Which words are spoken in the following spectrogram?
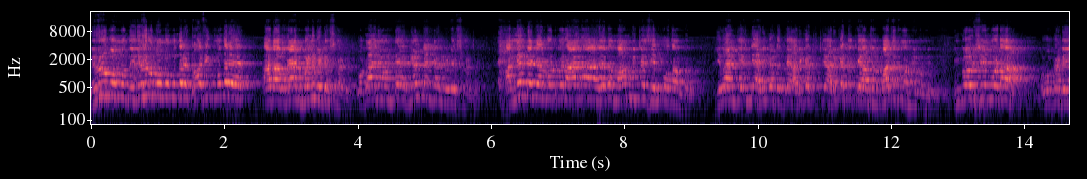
నెహ్రూ బొమ్మ ఉంది. నెహ్రూ బొమ్మ ముందరే ట్రాఫిక్ ముందరే ఆడ ఒక ఆయన బండి పెట్టేస్తున్నాడు. ఒక ఆయన అంటే నీళ్ళ టెంకాయలు పెట్టేస్తున్నాడు. ఆ నీళ్ళ టెంకాయలు కొట్టుకొని ఆయన ఏదో మామూలు ఇచ్చేసి వెళ్ళిపోతా ఉంటారు. ఇలాంటివన్నీ అరికట్ట అరికట్ట అరికట్ట చేయాల్సిన బాధ్యత మన మీద ఉంది. ఇంకో విషయం కూడా ఒకటి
